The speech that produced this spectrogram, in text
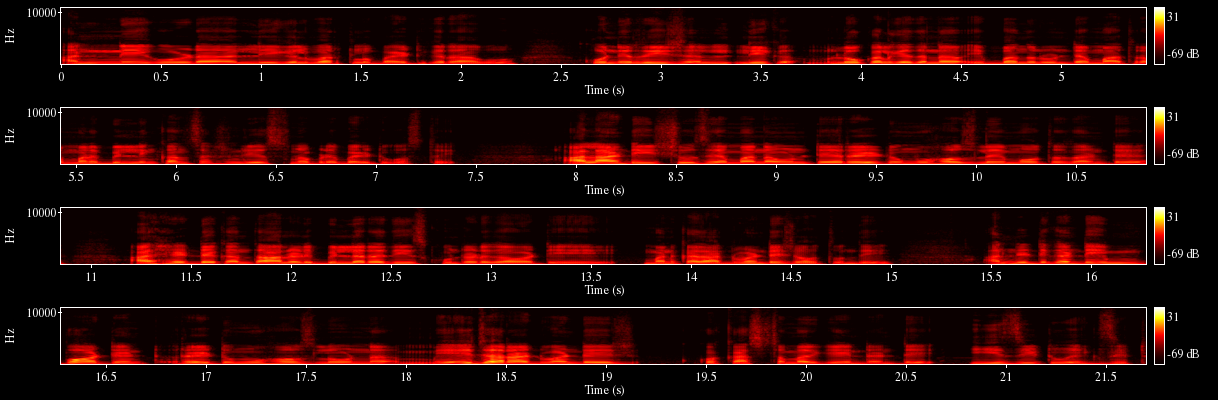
అన్నీ కూడా లీగల్ వర్క్లో బయటికి రావు. కొన్ని రీజన్ లీగ లోకల్గా ఏదైనా ఇబ్బందులు ఉంటే మాత్రం మన బిల్డింగ్ కన్స్ట్రక్షన్ చేస్తున్నప్పుడే బయటకు వస్తాయి. అలాంటి ఇష్యూస్ ఏమైనా ఉంటే రెడీ టు మూవ్ హౌస్లో ఏమవుతుందంటే ఆ హెడ్ఏక్ అంతా ఆల్రెడీ బిల్లరే తీసుకుంటాడు కాబట్టి మనకు అది అడ్వాంటేజ్ అవుతుంది. అన్నిటికంటే ఇంపార్టెంట్ రెడీ టు మూవ్ హౌస్లో ఉన్న మేజర్ అడ్వాంటేజ్ ఒక కస్టమర్కి ఏంటంటే ఈజీ టు ఎగ్జిట్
